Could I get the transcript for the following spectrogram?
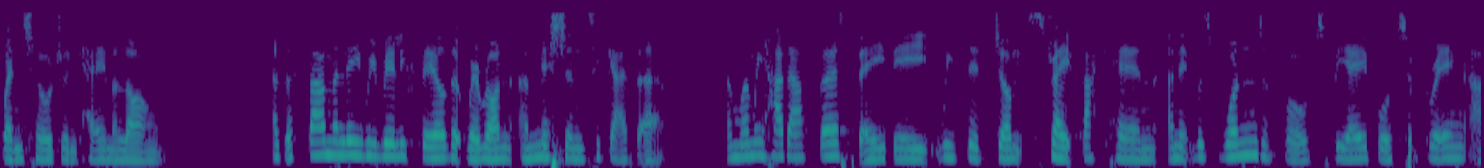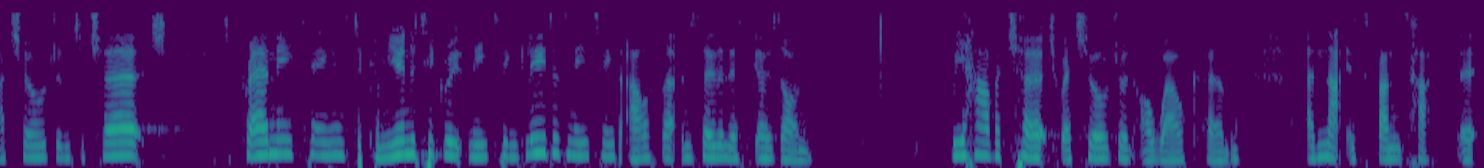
when children came along. As a family, we really feel that we're on a mission together and when we had our first baby, we did jump straight back in, and it was wonderful to be able to bring our children to church, to prayer meetings, to community group meetings, leaders' meetings, Alpha, and so the list goes on. We have a church where children are welcome, and that is fantastic.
